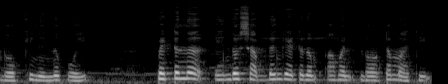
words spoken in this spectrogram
നോക്കി നിന്നുപോയി. പെട്ടെന്ന് എന്തോ ശബ്ദം കേട്ടതും അവൻ നോട്ടം മാറ്റി.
